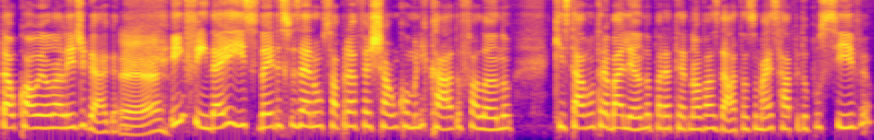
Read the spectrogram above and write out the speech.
Tal qual eu na Lady Gaga. É. Enfim, daí isso, daí eles fizeram só pra fechar um comunicado falando que estavam trabalhando para ter novas datas o mais rápido possível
